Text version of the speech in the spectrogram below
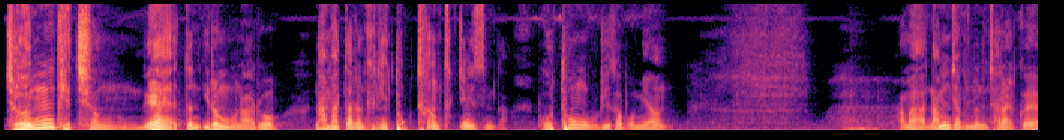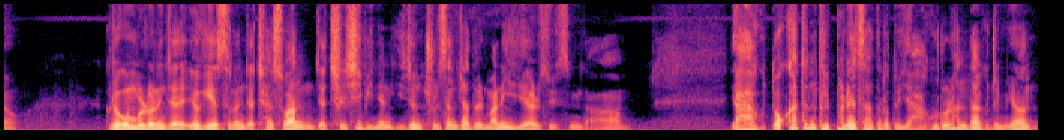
전 계층의 어떤 이런 문화로 남았다는 굉장히 독특한 특징이 있습니다. 보통 우리가 보면 아마 남자분들은 잘 알 거예요. 그리고 물론 이제 여기에서는 이제 최소한 이제 72년 이전 출생자들만이 이해할 수 있습니다. 야구 똑같은 들판에서 하더라도 야구를 한다 그러면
